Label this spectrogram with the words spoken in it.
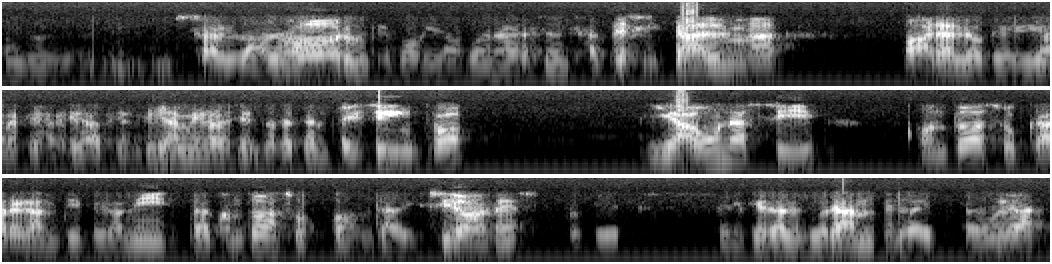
un, salvador, un tipo que iba a poner sensatez y calma para lo que vivía en Argentina en 1975, y aún así, con toda su carga antiperonista, con todas sus contradicciones, porque el general durante la dictadura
